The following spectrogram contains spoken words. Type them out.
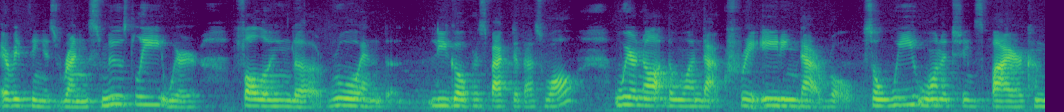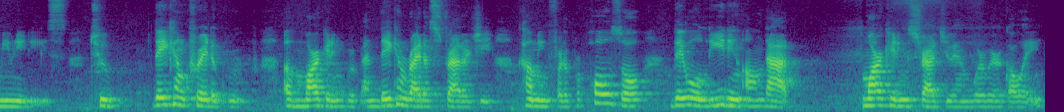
everything is running smoothly. We're following the rule and the legal perspective as well. We're not the one that creating that role. So we wanted to inspire communities to they can create a group of marketing group and they can write a strategy coming for the proposal. They will leading on that marketing strategy and where we're going.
